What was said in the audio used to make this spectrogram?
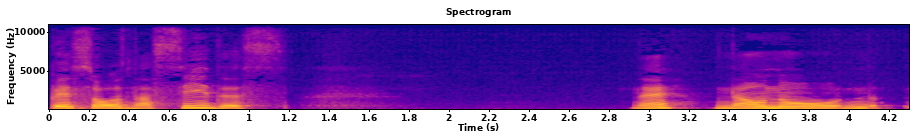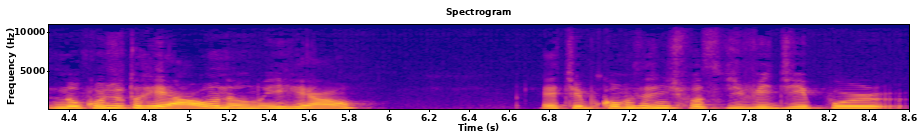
pessoas nascidas, né? Não no, no conjunto real, não no irreal. É tipo como se a gente fosse dividir por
